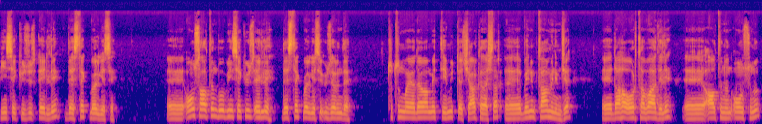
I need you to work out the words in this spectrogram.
1850 destek bölgesi. E, ons altın bu 1850 destek bölgesi üzerinde tutunmaya devam ettiği müddetçe arkadaşlar e, benim tahminimce e, daha orta vadeli e, altının onsunu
